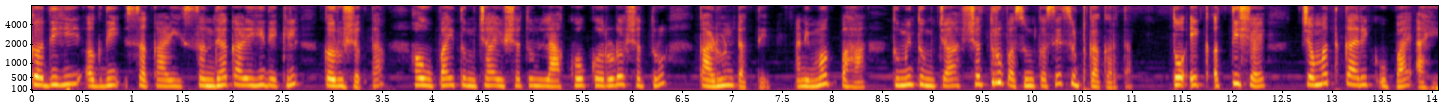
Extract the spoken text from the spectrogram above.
कधीही अगदी सकाळी संध्याकाळीही देखील करू शकता. हा उपाय तुमच्या आयुष्यातून लाखो करोडो शत्रू काढून टाकते आणि मग पहा तुम्ही तुमच्या शत्रूपासून कसे सुटका करता. तो एक अतिशय चमत्कारिक उपाय आहे.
